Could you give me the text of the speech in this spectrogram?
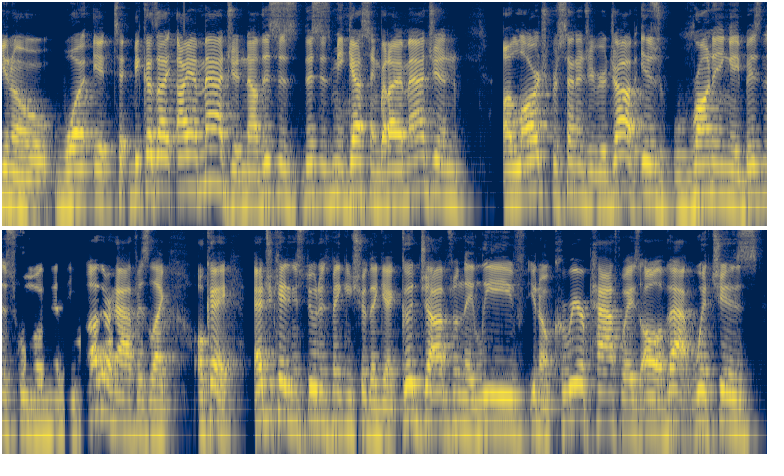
you know what it t- because I, I imagine now this is this is me guessing but i imagine a large percentage of your job is running a business school and then the other half is like okay educating students making sure they get good jobs when they leave you know career pathways all of that which is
